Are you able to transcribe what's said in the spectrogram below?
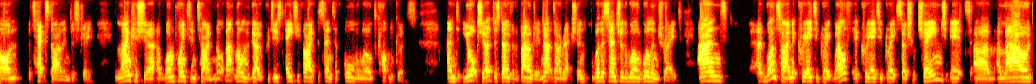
on the textile industry. Lancashire, at one point in time, not that long ago, produced 85% of all the world's cotton goods. And Yorkshire, just over the boundary in that direction, were the center of the world woolen trade. And at one time, it created great wealth, it created great social change, it um, allowed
